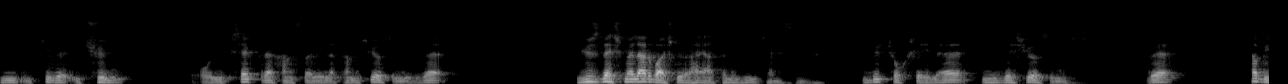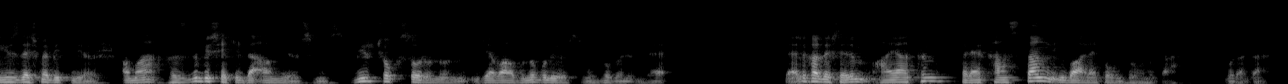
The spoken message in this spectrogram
1, 2 ve 3'ün o yüksek frekanslarıyla tanışıyorsunuz ve yüzleşmeler başlıyor hayatınızın içerisinde. Birçok şeyle yüzleşiyorsunuz ve tabii yüzleşme bitmiyor ama hızlı bir şekilde anlıyorsunuz. Birçok sorunun cevabını buluyorsunuz bu bölümde. Değerli kardeşlerim, hayatın frekanstan ibaret olduğunu da burada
